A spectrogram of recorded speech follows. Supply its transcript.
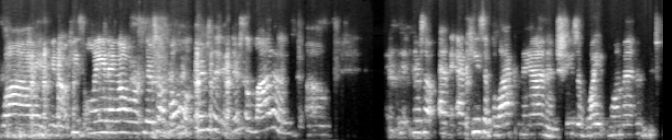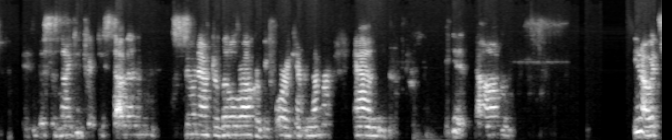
wide, you know, he's leaning over. There's a whole, there's a, there's a lot of, um, there's a, and, and he's a black man and she's a white woman. This is 1957, soon after Little Rock or before, I can't remember. And it, um, you know, it's,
